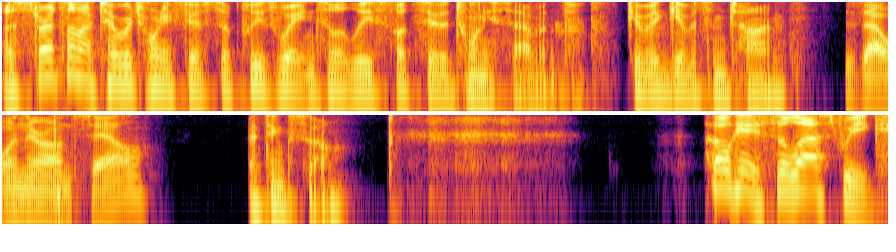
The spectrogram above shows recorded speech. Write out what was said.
It starts on October 25th, so please wait until at least let's say the 27th. Give it give it some time. Is that when they're on sale? I think so. Okay, so last week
